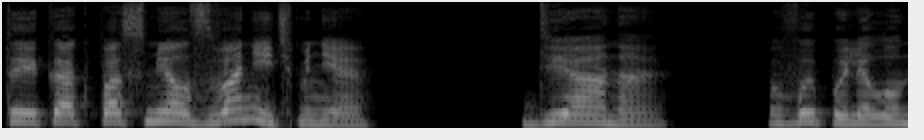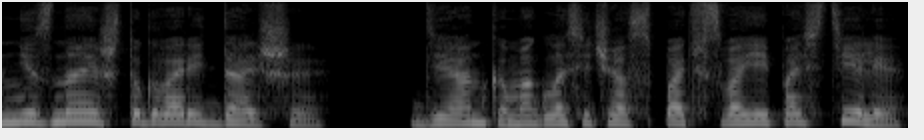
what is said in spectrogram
Ты как посмел звонить мне?» «Диана!» — выпалил он, не зная, что говорить дальше. Дианка могла сейчас спать в своей постели,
